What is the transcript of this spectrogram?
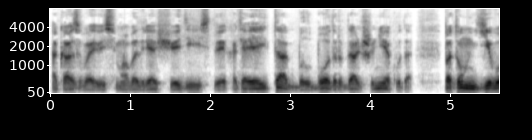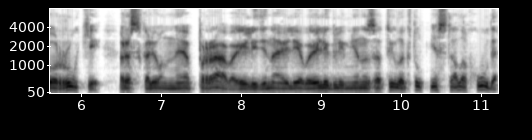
оказывая весьма бодрящее действие, хотя я и так был бодр дальше некуда. Потом его руки, раскаленная правая и ледяная левая, легли мне на затылок. Тут мне стало худо.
